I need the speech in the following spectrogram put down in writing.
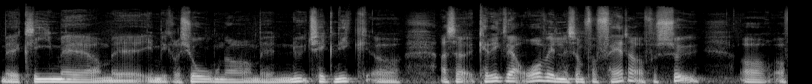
med klima og med immigration og med ny teknik? Og, altså, kan det ikke være overvældende som forfatter at forsøge at, at,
